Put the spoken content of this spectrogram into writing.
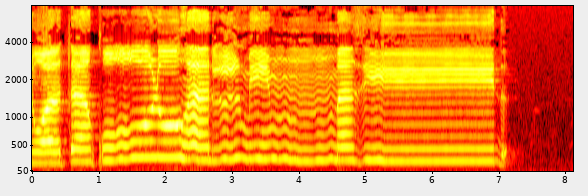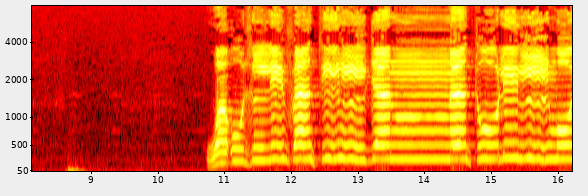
وتقول هل من مزيد؟ وأزلفت الجنة للمتقين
